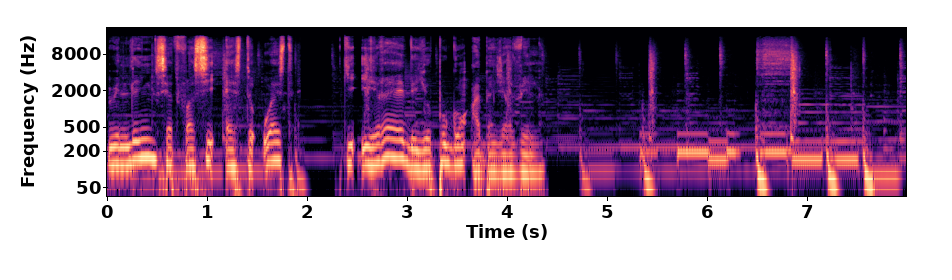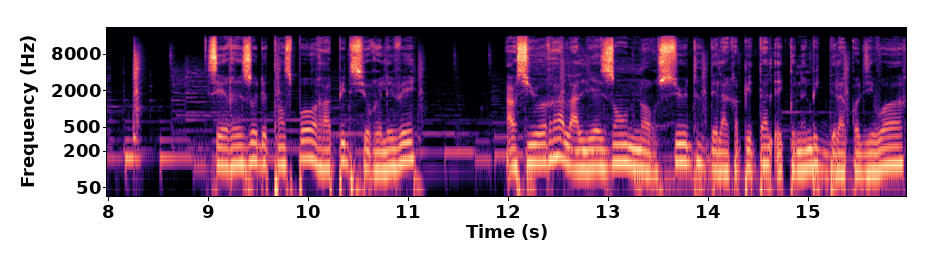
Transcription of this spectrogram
une ligne cette fois-ci est-ouest qui irait de Yopougon à Benjerville. Ces réseaux de transport rapide surrelevé assurera la liaison nord-sud de la capitale économique de la Côte d'Ivoire,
